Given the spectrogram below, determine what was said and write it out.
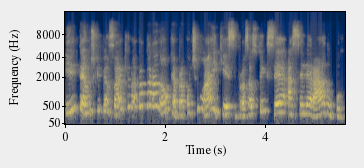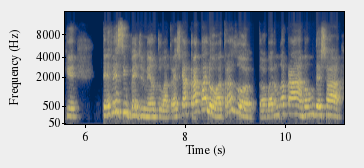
E temos que pensar que não é para parar, não, que é para continuar e que esse processo tem que ser acelerado, porque teve esse impedimento lá atrás que atrapalhou, atrasou. Então agora não dá para, ah, vamos deixar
